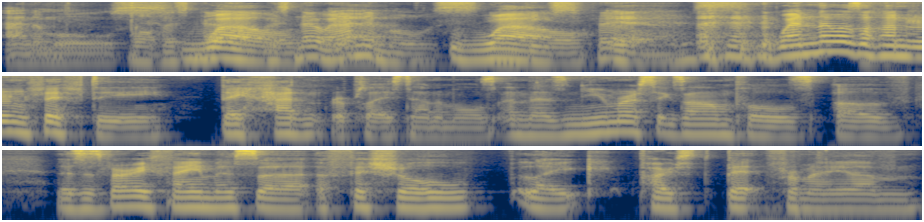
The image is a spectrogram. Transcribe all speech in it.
animals. Well, there's no, well, there's no yeah. animals Well, in these films. when there was 150 they hadn't replaced animals and there's numerous examples of there's this very famous uh, official like post bit from a um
